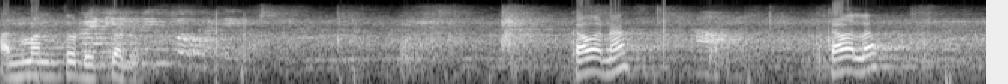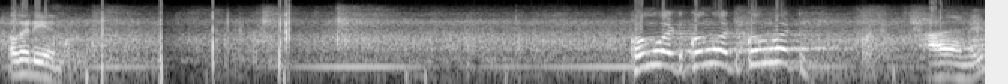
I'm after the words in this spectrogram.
హనుమంతుడు ఇస్తాడు. కావాలా? కావాలా? ఒకటి ఇవ్వండి కొంగుబట్టు కొంగుబట్టు కొంగుబట్టు అదండి.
